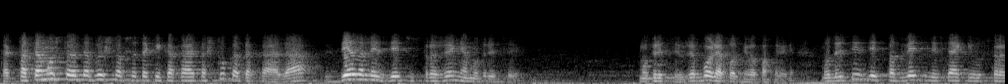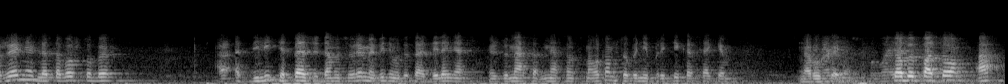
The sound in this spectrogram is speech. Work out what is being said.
Так потому что это вышла все-таки какая-то штука такая, да, сделали здесь устражение мудрецы. Мудрецы, уже более позднего поколения. Мудрецы здесь подвесили всякие устражения для того, чтобы отделить, опять же, да, мы все время видим вот это отделение между мясом, мясом с молоком, чтобы не прийти ко всяким нарушениям. Чтобы потом, а?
